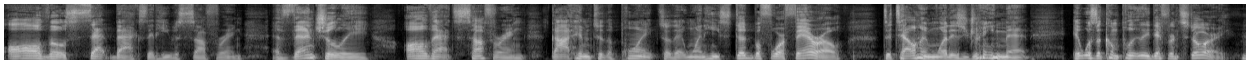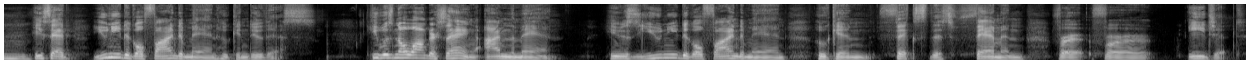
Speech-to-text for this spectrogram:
all those setbacks that he was suffering. Eventually, all that suffering got him to the point so that when he stood before Pharaoh to tell him what his dream meant, it was a completely different story. Mm. He said, You need to go find a man who can do this. He was no longer saying, I'm the man. He was, you need to go find a man who can fix this famine for, for Egypt.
